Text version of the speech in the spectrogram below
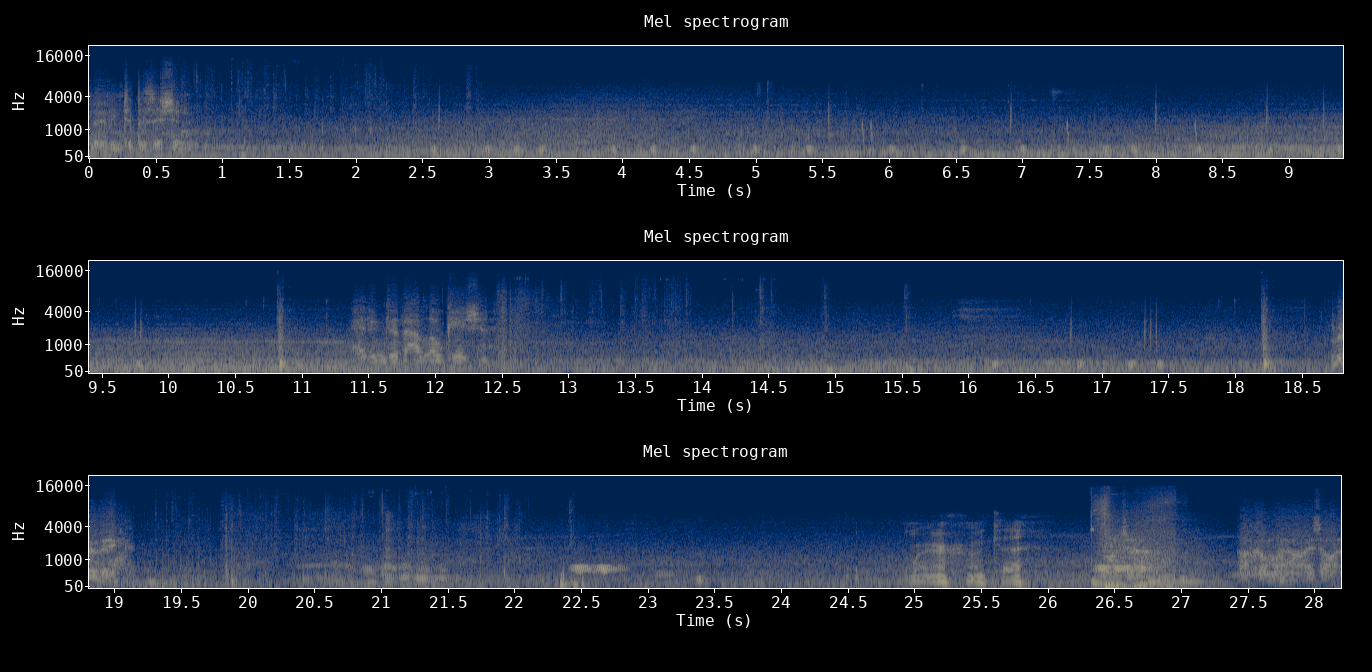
Moving to position. Heading to that location. Moving. Where? Okay. Roger. I've got my eyes on.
